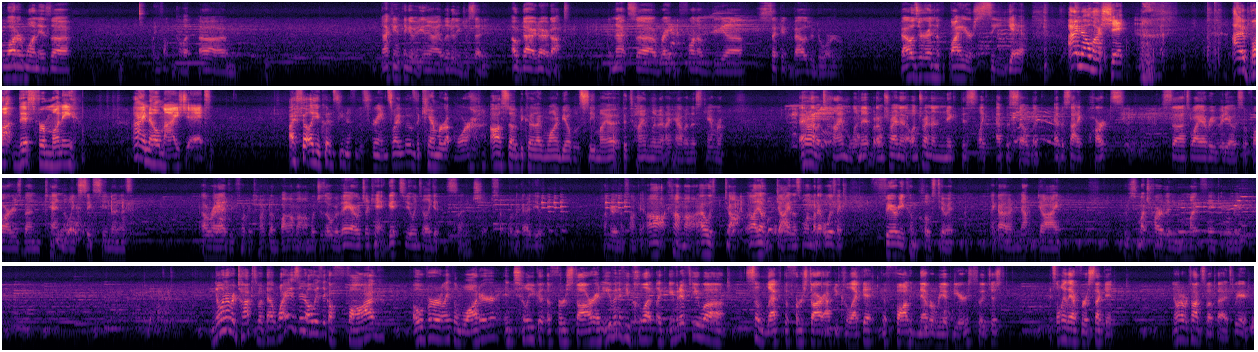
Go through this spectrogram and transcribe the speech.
water one is, uh, what do you fucking call it? Um, I can't think of it. You know, I literally just said it. Oh, Dire Dire Docks, and that's uh, right in front of the uh, second Bowser door. Bowser and the Fire Sea. Yeah, I know my shit. I bought this for money. I know my shit. I felt like you couldn't see enough of the screen, so I moved the camera up more. Also, because I want to be able to see my uh, the time limit I have on this camera. I don't have a time limit, but I'm trying to I'm trying to make this like episode, like episodic parts. So that's why every video so far has been 10 to like 16 minutes. Oh, Alright, I have to fucking talk about Bomb which is over there, which I can't get to until I get the sun ship. So what do I gotta do? 100 or something. Oh, come on. I always die. Well, I don't die in this one, but I always like very come close to it. I gotta not die. Which is much harder than you might think it will be. No one ever talks about that. Why is there always like a fog over like the water until you get the first star? And even if you collect, like even if you uh select the first star after you collect it, the fog never reappears. So it just, it's only there for a second. No one ever talks about that. It's weird.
